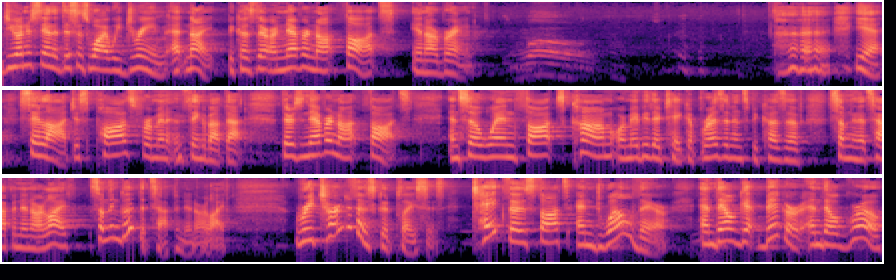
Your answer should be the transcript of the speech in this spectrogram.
Do you understand that this is why we dream at night? Because there are never not thoughts in our brain. Whoa. yeah, Selah. Just pause for a minute and think about that. There's never not thoughts. And so when thoughts come, or maybe they take up residence because of something that's happened in our life, something good that's happened in our life, return to those good places. Take those thoughts and dwell there, and they'll get bigger and they'll grow.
